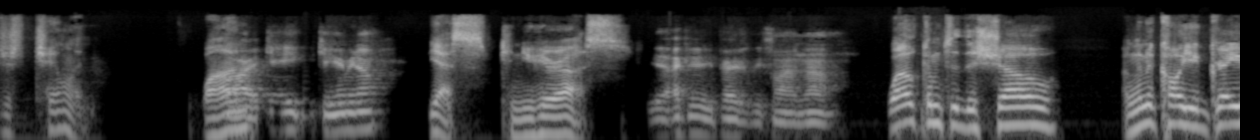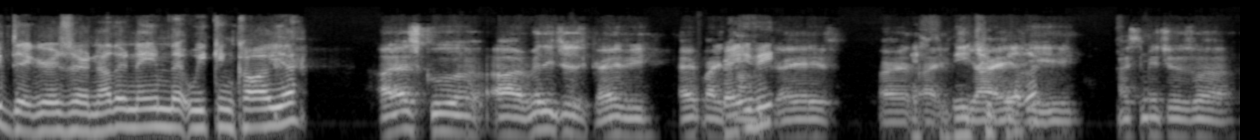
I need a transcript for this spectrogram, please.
just chilling. All All right. can you, can you hear me now? Yes. Can you hear us? Yeah, I can hear you perfectly fine now. Welcome to the show. I'm going to call you Gravedigger. Is there another name that we can call you? Oh, that's cool. Uh, really just gravy. Everybody call Gravy? me Grave or Nice to like meet you, G R A brother. V. E. Nice to meet you as well.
